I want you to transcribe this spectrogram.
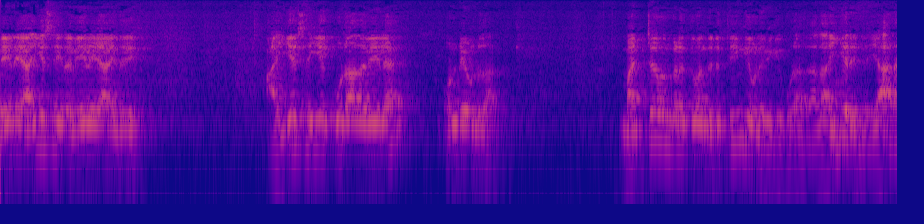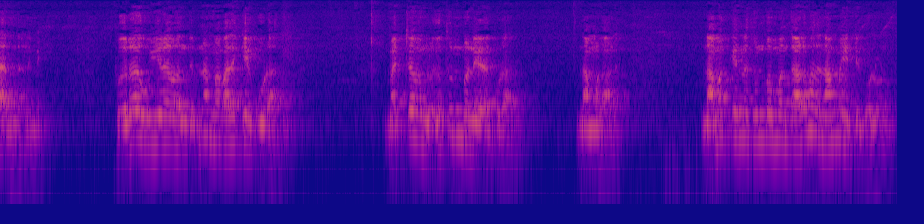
வேலையை வேலை ஐயர் செய்யற வேலையா இது? ஐயர் செய்யக்கூடாத வேலை ஒன்றே ஒன்றுதான். மற்றவங்களுக்கு வந்துட்டு தீங்கு விளைவிக்க கூடாது. அது ஐயர் இல்லை யாரா இருந்தாலுமே. பிற உயிரை வந்துட்டு நம்ம வதைக்க கூடாது மற்றவங்களுக்கு துன்பம் நேரக்கூடாது நம்மளால. நமக்கு என்ன துன்பம் வந்தாலும் அதை நம்ம ஏற்றுக்கொள்ளணும்.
